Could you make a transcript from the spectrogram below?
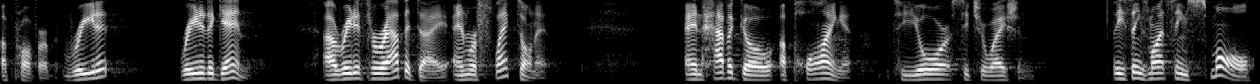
a proverb. Read it, read it again. Uh, read it throughout the day and reflect on it and have a go applying it to your situation. These things might seem small,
